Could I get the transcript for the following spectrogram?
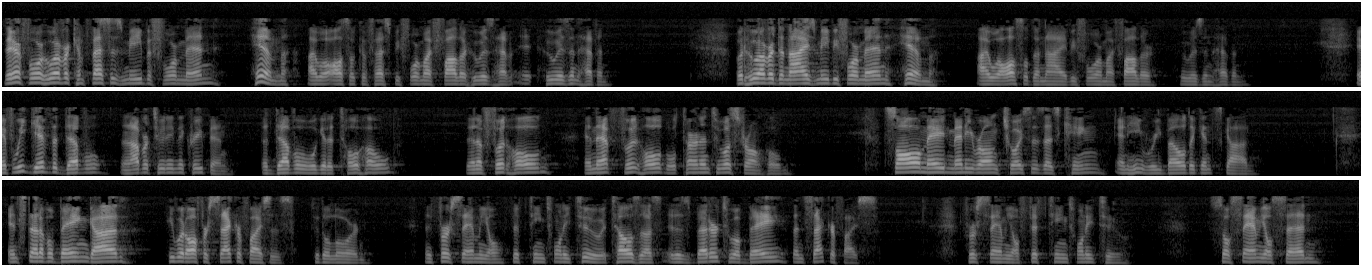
Therefore, whoever confesses me before men, him I will also confess before my Father who is, heaven, who is in heaven. But whoever denies me before men, him I will also deny before my Father who is in heaven. If we give the devil an opportunity to creep in, the devil will get a toehold, then a foothold, and that foothold will turn into a stronghold. Saul made many wrong choices as king, and he rebelled against God. Instead of obeying God, he would offer sacrifices to the Lord. In 1 Samuel 15:22, it tells us it is better to obey than sacrifice. 1 Samuel 15:22. So Samuel said,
